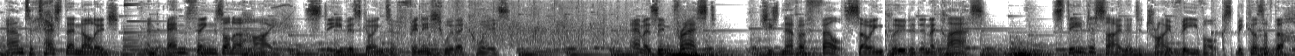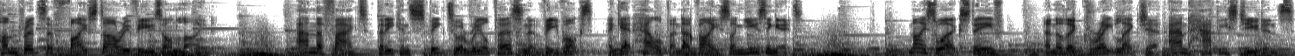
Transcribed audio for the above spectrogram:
And to test their knowledge and end things on a high, Steve is going to finish with a quiz. Emma's impressed. She's never felt so included in a class. Steve decided to try Vevox because of the hundreds of five-star reviews online. And the fact that he can speak to a real person at Vevox and get help and advice on using it. Nice work, Steve. Another great lecture and happy students.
